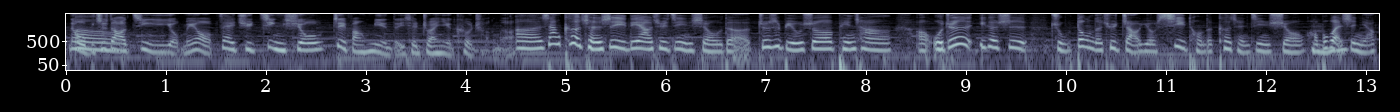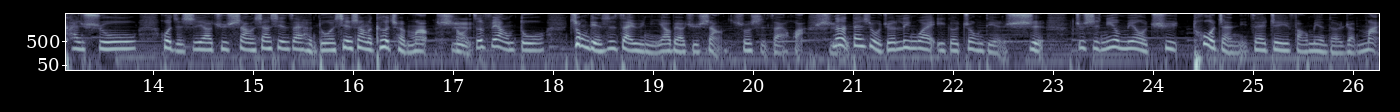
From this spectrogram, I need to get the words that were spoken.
那我不知道静怡有没有再去进修这方面的一些专业课程呢？呃，像课程是一定要去进修的，就是比如说平常呃，我觉得一个是主动的去找有系统的课程进修，好，不管是你要看书，或者是要去上像现在很多线上的课程嘛，是这非常多，重点是在于你要不要去上。说实在话。那但是我觉得另外一个重点是，就是你有没有去拓展你在这一方面的人脉？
